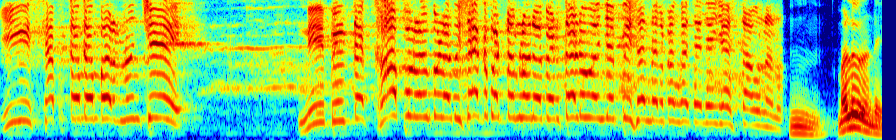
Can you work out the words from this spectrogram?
ఈ సెప్టెంబర్ నుంచి నీ బిడ్డ కాపురం కూడా విశాఖపట్నంలోనే పెడతాడు అని చెప్పి సందర్భంగా తెలియజేస్తా ఉన్నాను. మళ్ళీ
